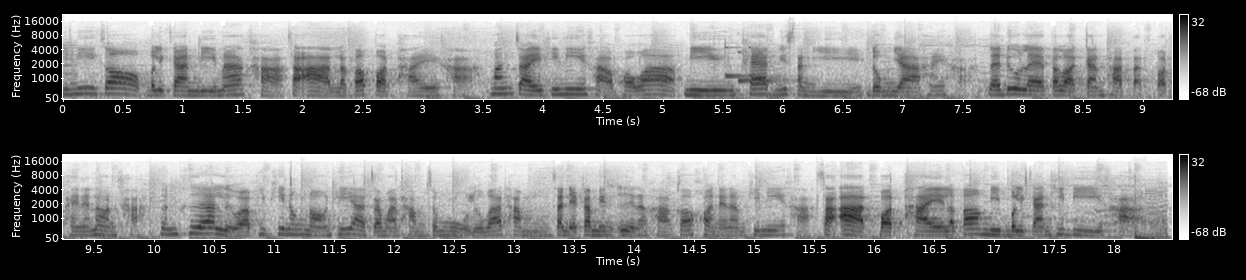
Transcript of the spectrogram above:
ที่นี่ก็บริการดีมากค่ะ สะอาดแล้วก็ปลอดภัยค่ะ มั่นใจที่นี่ค่ะ เพราะว่ามีแพทย์วิสัญญีดมยาให้ค่ะ และดูแลตลอดการผ่าตัดปลอดภัยแน่นอนค่ะ เพื่อนๆ หรือว่าพี่ๆน้องๆที่อยากจะมาทำจมูกหรือว่าทำสัญญกรรมอย่างอื่นนะคะ ก็ขอแนะนำที่นี่ค่ะ สะอาดปลอดภัยแล้วก็มีบริการที่ดีค่ะ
